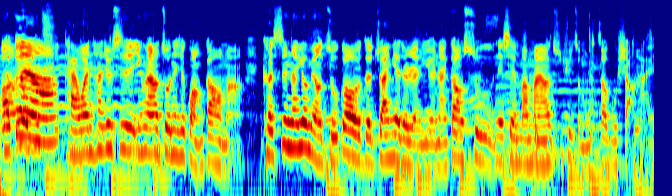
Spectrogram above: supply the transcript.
哦，对啊，台湾它就是因为要做那些广告嘛，可是呢又没有足够的专业的人员来告诉那些妈妈要去怎么照顾小孩，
